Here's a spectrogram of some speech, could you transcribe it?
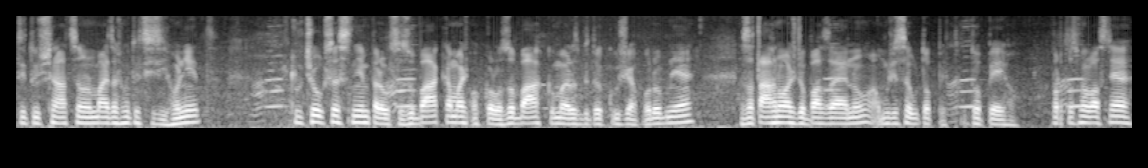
Ty tučňáci normálně začnou ty cizí honit, tlučou se s ním, perou se zubákama, okolo zobáku, mají rozbitou kůži a podobně, zatáhnou až do bazénu a může se utopit, utopí ho. Proto jsme vlastně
